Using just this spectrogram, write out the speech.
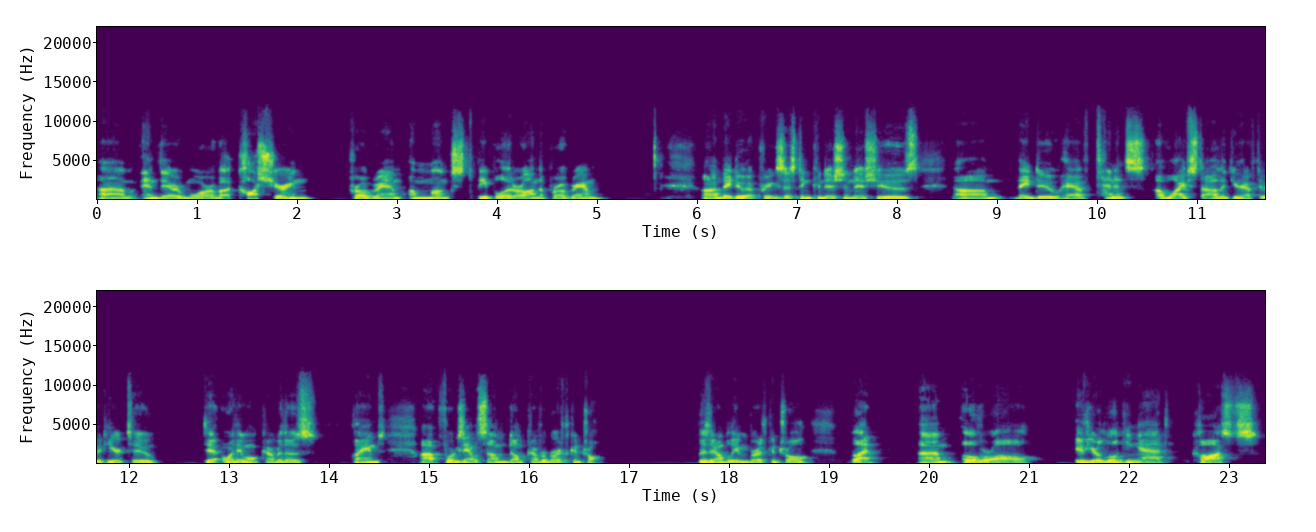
um, and they're more of a cost sharing program amongst people that are on the program. Um, they do have pre-existing condition issues. Um, they do have tenets of lifestyle that you have to adhere to, to or they won't cover those claims. Uh, for example, some don't cover birth control because they don't believe in birth control. But um, overall, if you're looking at costs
